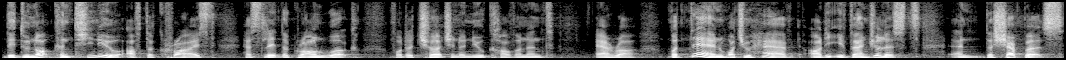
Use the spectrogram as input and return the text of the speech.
they do not continue after Christ has laid the groundwork for the church in the new covenant era. But then what you have are the evangelists and the shepherds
